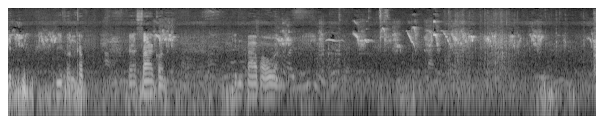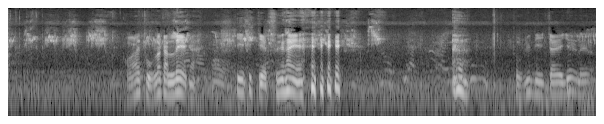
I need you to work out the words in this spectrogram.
กินนี่ก่อนครับแวะซ่าก่อน กินปลาเผาก่อนขอให้ถูกแล้วกันเลขอะที่พี่เจดซื้อให้ ถูกนี่ดีใจเยอะเลยล่ะ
